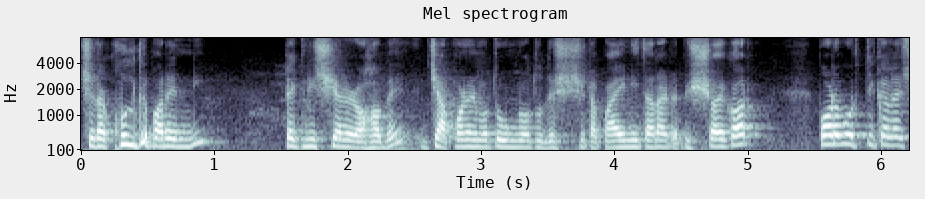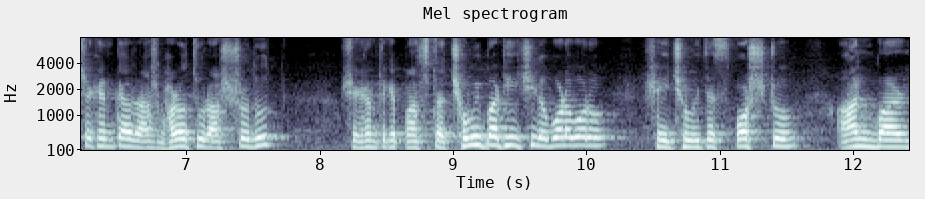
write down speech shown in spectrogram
সেটা খুলতে পারেননি টেকনিশিয়ানের অভাবে জাপানের মতো উন্নত দেশে সেটা পায়নি তারা, এটা বিস্ময়কর। পরবর্তীকালে সেখানকার ভারতীয় রাষ্ট্রদূত সেখান থেকে পাঁচটা ছবি পাঠিয়েছিল বড় বড়। সেই ছবিতে স্পষ্ট, আনবার্ন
